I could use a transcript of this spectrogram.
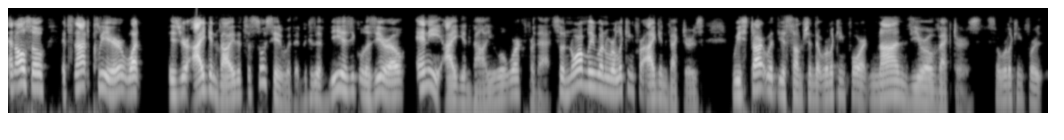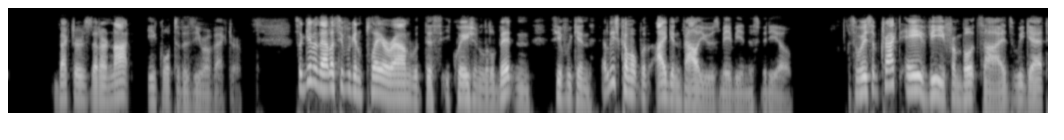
And also, it's not clear what is your eigenvalue that's associated with it. Because if v is equal to 0, any eigenvalue will work for that. So normally when we're looking for eigenvectors, we start with the assumption that we're looking for non-zero vectors. So we're looking for vectors that are not equal to the 0 vector. So given that, let's see if we can play around with this equation a little bit and see if we can at least come up with eigenvalues maybe in this video. So we subtract AV from both sides, we get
